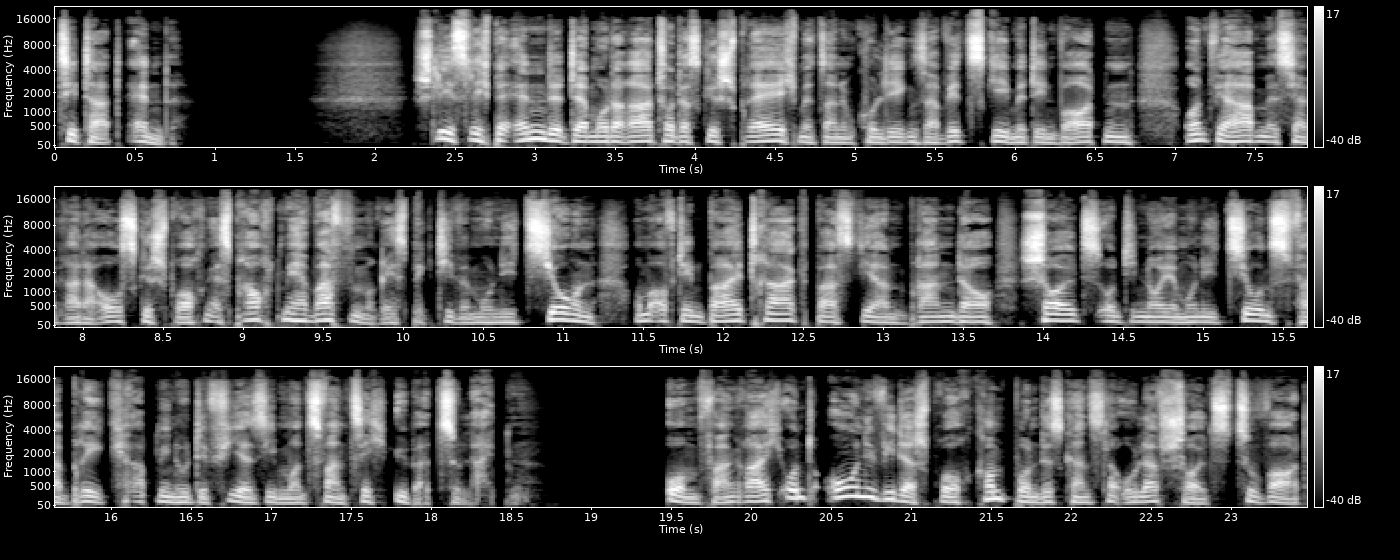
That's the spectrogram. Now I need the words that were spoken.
Zitat Ende. Schließlich beendet der Moderator das Gespräch mit seinem Kollegen Sawicki mit den Worten, und wir haben es ja gerade ausgesprochen, es braucht mehr Waffen, respektive Munition, um auf den Beitrag Bastian Brandau, Scholz und die neue Munitionsfabrik ab Minute 4,27 überzuleiten. Umfangreich und ohne Widerspruch kommt Bundeskanzler Olaf Scholz zu Wort,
